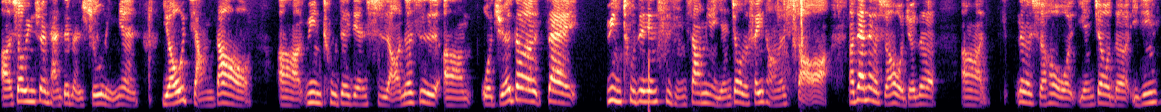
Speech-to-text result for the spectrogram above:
呃《受孕顺产》这本书里面有讲到呃孕吐这件事哦，那是呃我觉得在孕吐这件事情上面研究的非常的少啊。那在那个时候，我觉得呃那个时候我研究的已经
